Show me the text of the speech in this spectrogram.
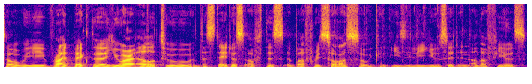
So we write back the URL to the status of this above resource so we can easily use it in other fields.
